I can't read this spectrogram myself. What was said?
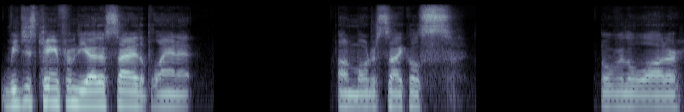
We just came from the other side of the planet on motorcycles over the water.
